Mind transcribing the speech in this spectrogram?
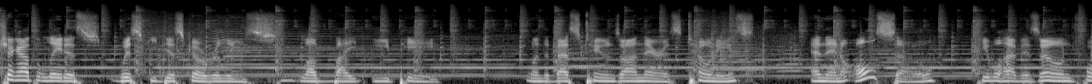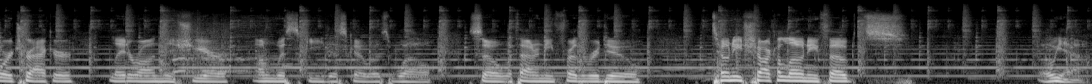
check out the latest Whiskey Disco release, Love Bite EP. One of the best tunes on there is Tony's. And then also, he will have his own four tracker later on this year on Whiskey Disco as well. So, without any further ado, Tony Chocoloney, folks. Oh, yeah.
